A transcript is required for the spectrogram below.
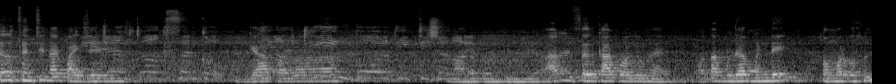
डर्कसनची नाही पाहिजे. गॅप आला माझा दोन तीन अरे सर काय प्रॉब्लेम नाही आता उद्या मंडे सोमवारपासून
